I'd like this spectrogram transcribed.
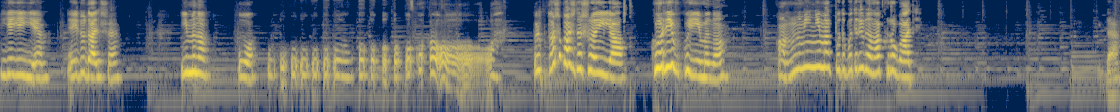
є, є, є. Я йду далі. Іменно. О, о, о, о, о, о, о, о, о, о, о, о, о, о. Ви теж бачите, що і я? Корівку іменно. А, ну мені мак буде потрібно на кровать. Да.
